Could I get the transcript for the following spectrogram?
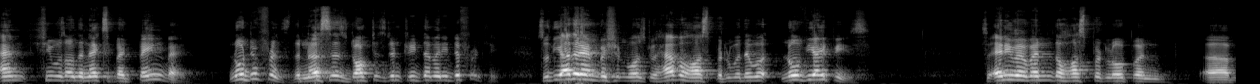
and she was on the next bed, paying bed. No difference. The nurses, doctors didn't treat them any differently. So the other ambition was to have a hospital where there were no VIPs. So anyway, when the hospital opened uh,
